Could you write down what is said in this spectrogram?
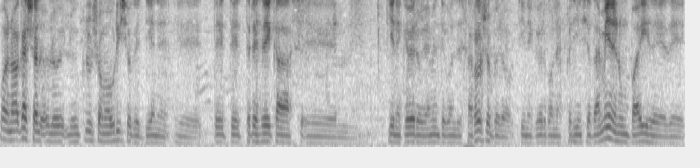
bueno, acá ya lo, incluyo a Mauricio que tiene eh, tres décadas, em, tiene que ver obviamente con el desarrollo, pero tiene que ver con la experiencia también en un país de,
